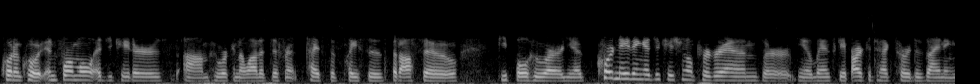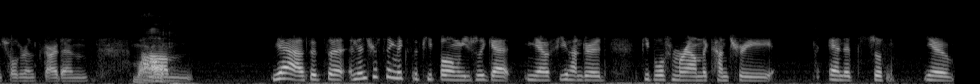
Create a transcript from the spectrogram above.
quote unquote informal educators um, who work in a lot of different types of places, but also people who are, you know, coordinating educational programs or, you know, landscape architects who are designing children's gardens. Wow. Um, yeah, so it's a, an interesting mix of people, and we usually get you know a few hundred people from around the country, and it's just you know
